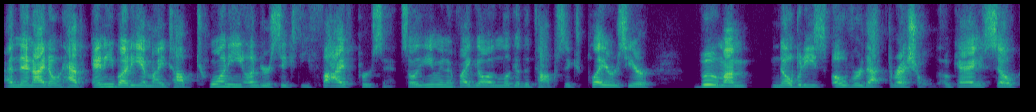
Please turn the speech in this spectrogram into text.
And then I don't have anybody in my top 20 under 65%. So even if I go and look at the top six players here, boom, I'm nobody's over that threshold. Okay. So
